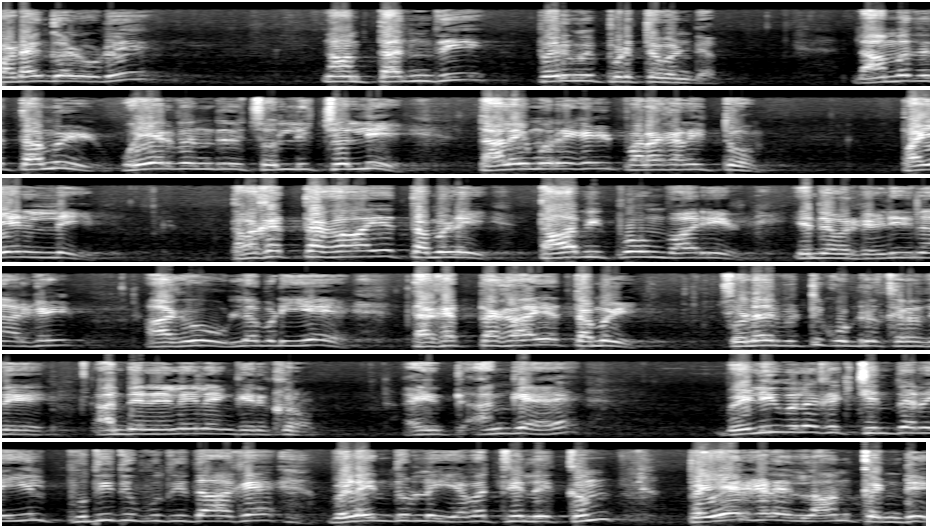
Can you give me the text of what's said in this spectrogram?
படங்களோடு நாம் தந்து பெருமைப்படுத்த வேண்டும். நமது தமிழ் உயர்வென்று சொல்லி சொல்லி தலைமுறைகள் பலகலைத்தோம். பயனில்லை. தகத்தகாய தமிழை தாவிப்போம் வாரீர் என்றவர்கள் எழுதினார்கள். ஆகவே உள்ளபடியே தகத்தகாய தமிழ் சுடர் விட்டு கொண்டிருக்கிறது. அந்த நிலையில் இங்கே இருக்கிறோம். அங்கே வெளி உலக சிந்தனையில் புதிது புதிதாக விளைந்துள்ள எவற்றிலுக்கும் பெயர்கள் எல்லாம் கண்டு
